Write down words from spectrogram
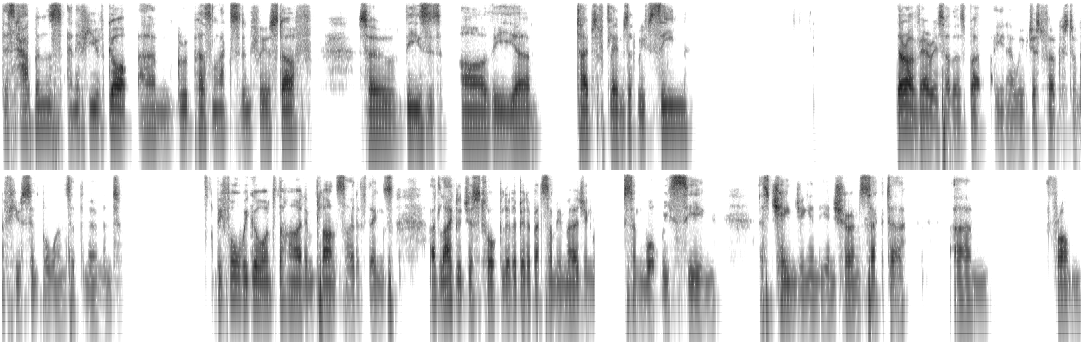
this happens. And if you've got um, group personal accident for your staff, so these are the uh, types of claims that we've seen. There are various others, but you know we've just focused on a few simple ones at the moment. before we go on to the hard implant side of things, I'd like to just talk a little bit about some emerging risks and what we're seeing as changing in the insurance sector um, from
